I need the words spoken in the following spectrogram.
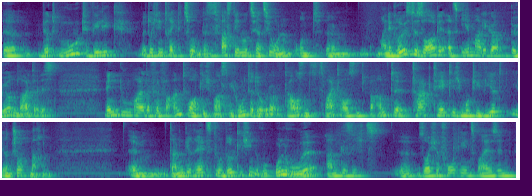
äh, wird mutwillig durch den Dreck gezogen. Das ist fast Denunziation. Und ähm, meine größte Sorge als ehemaliger Behördenleiter ist, wenn du mal dafür verantwortlich warst, wie Hunderte oder Tausend, Zweitausend Beamte tagtäglich motiviert ihren Job machen, ähm, dann gerätst du wirklich in Unruhe angesichts äh, solcher Vorgehensweisen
